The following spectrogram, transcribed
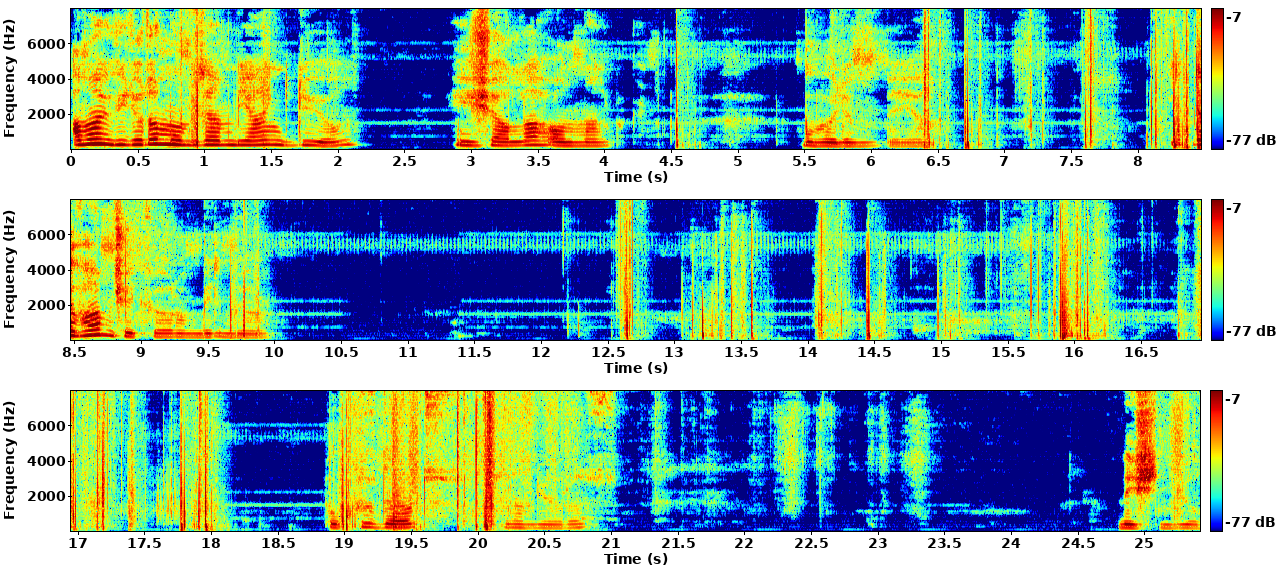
Ama videoda mobizen bir an gidiyor. İnşallah olmaz bugün. Bu bölümde ya. İlk defa mı çekiyorum bilmiyorum. Dokuz dört kullanıyoruz. Beşinci yol.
